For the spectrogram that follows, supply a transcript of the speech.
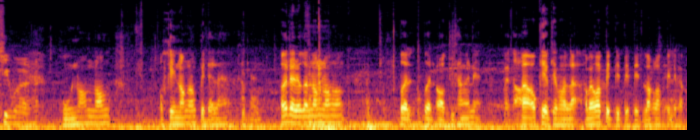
keyword ฮะโหน้องน้องโอเคน้องน้องปิดได้แล้วฮะครับผมเออเดี๋ยวเดี๋ยวกันน้องน้องน้องเปิดเปิดออกกี่ครั้งแล้วเนี่ย เปิดออกเออโอเคโอเคพอละเอาไปนว่าปิดปิดปิดปิดล็อกล็อกปิดเลยครับ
